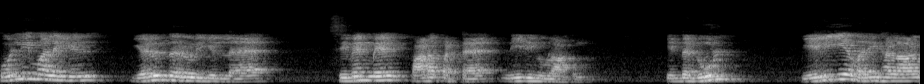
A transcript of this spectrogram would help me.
கொல்லிமலையில் எழுந்தருளியுள்ள சிவன் மேல் பாடப்பட்ட நீதி நூலாகும். இந்த நூல் எளிய வரிகளால்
